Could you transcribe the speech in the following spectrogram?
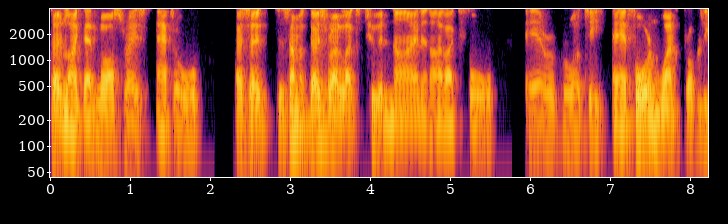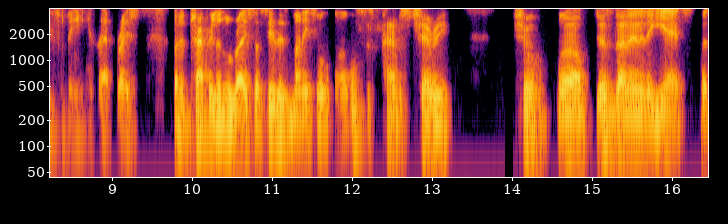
Don't like that last race at all. Uh, so to sum up, Ghost Rider likes two and nine, and I like four. Air of Royalty, uh, four and one probably for me in that race, but a trappy little race. I see there's money for uh, what's this Paris Cherry Sure. Well, she hasn't done anything yet, but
